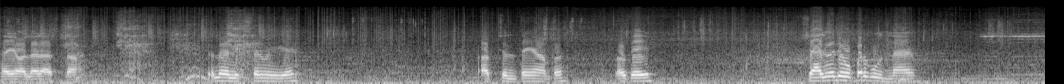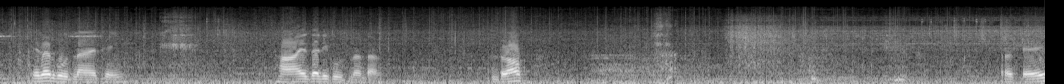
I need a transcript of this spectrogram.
था ये वाला रास्ता। चलो, एलिक्सर मिल गया। अब चलते हैं यहाँ पर। ओके शायद मुझे ऊपर कूदना है। इधर कूदना है आई थिंक हाँ इधर ही कूदना था। ड्रॉप ओके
